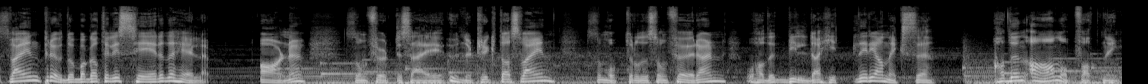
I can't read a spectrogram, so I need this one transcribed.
Svein prøvde å bagatellisere det hele. Arne, som følte seg undertrykt av Svein, som opptrådde som føreren og hadde et bilde av Hitler i annekset, hadde en annen oppfatning.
